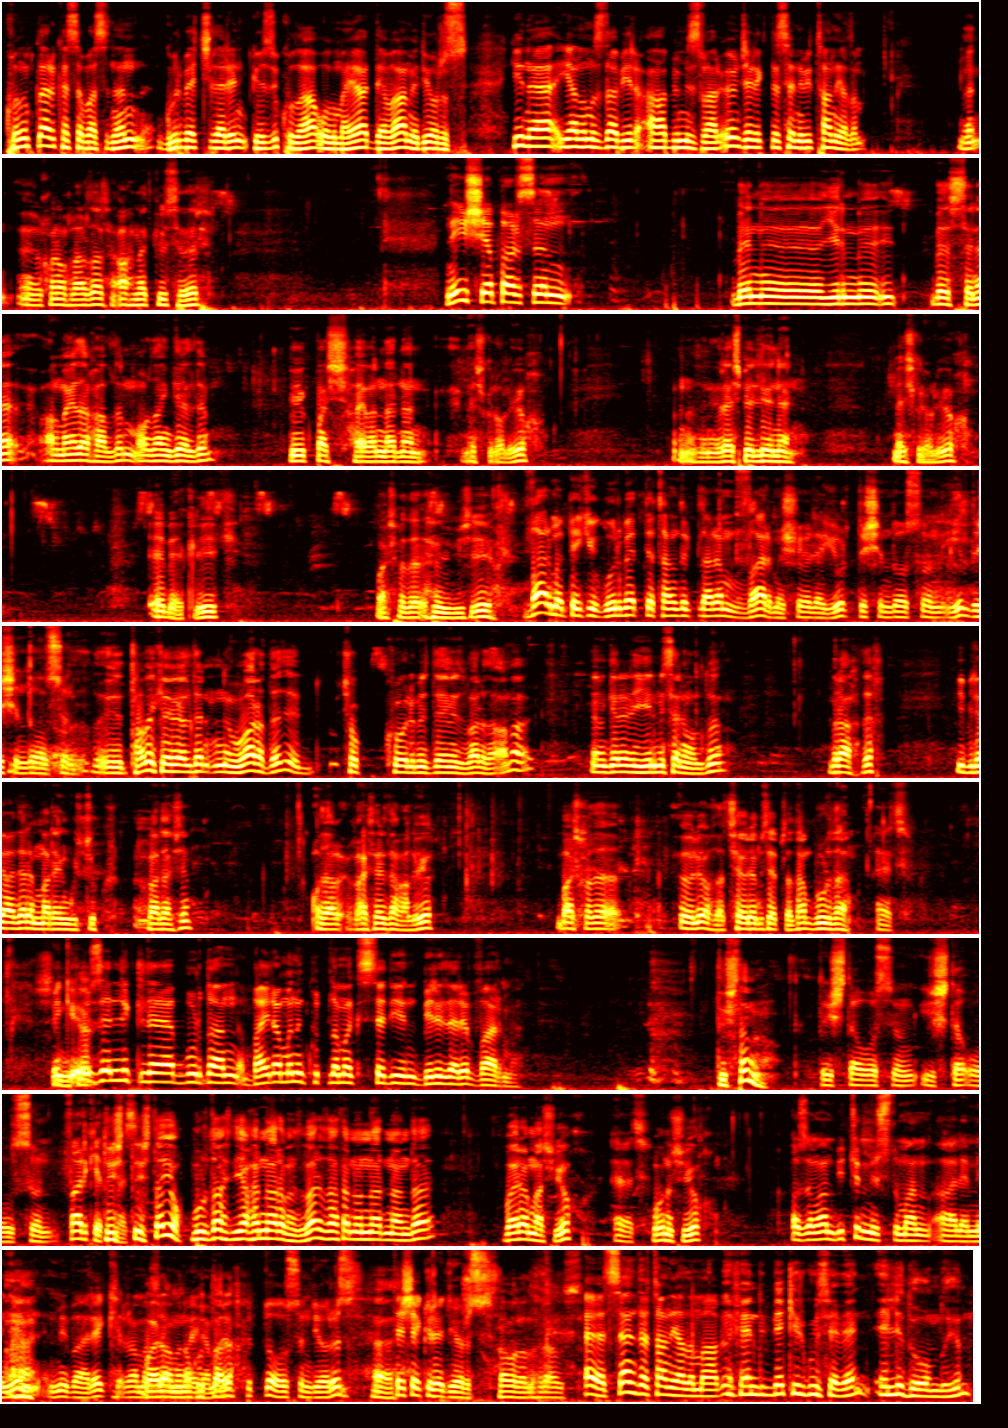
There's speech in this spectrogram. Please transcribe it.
Konuklar kasabasının gurbetçilerin gözü kulağı olmaya devam ediyoruz. Yine yanımızda bir abimiz var. Öncelikle seni bir tanıyalım. Ben e, konuklardan Ahmet Gülsever. Ne iş yaparsın? Ben e, 25 sene Almanya'da kaldım. Oradan geldim. Büyükbaş hayvanlarla meşgul oluyor. Ondan sonra reçberliğiyle meşgul oluyor. Emeklilik. Başka da bir şey yok. Var mı peki gurbette tanıdıklarım var mı şöyle yurt dışında olsun, il dışında olsun? E, tabii ki evvelden vardı. Çok kolümüzdeyimiz vardı ama ben geleli 20 sene oldu. Bıraktık. Bir biraderim var en küçük kardeşim. O da Kayseri'de kalıyor. Başka da öyle yoksa çevremiz hep zaten burada. Evet. Peki Şimdiki- özellikle buradan bayramını kutlamak istediğin birileri var mı? dışta mı? Dışta olsun, işte olsun fark etmez. Dış, dışta yok. Burada yakınlarımız var. Zaten onlarla da bayramlaşıyor, Evet. konuşuyor. O zaman bütün Müslüman aleminin Aha. mübarek Ramazan Bayramını bayramı kutlu olsun diyoruz. Evet. Teşekkür ediyoruz. Sağ ol Allah razı olsun. Evet sen de tanıyalım abi. Efendim Bekir Gülseven, 50 doğumluyum.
